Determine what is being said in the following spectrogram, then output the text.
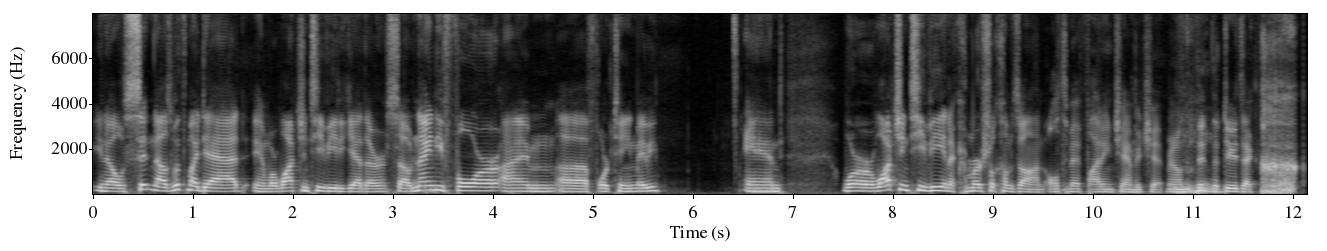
you know, sitting I was with my dad and we're watching TV together. So 94, I'm uh, 14 maybe. And we're watching TV and a commercial comes on, Ultimate Fighting Championship. You know, the, the dude's like,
